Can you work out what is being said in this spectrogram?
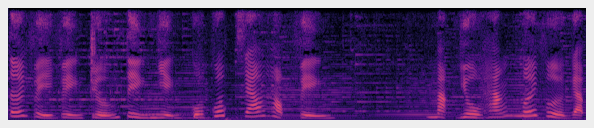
tới vị viện trưởng tiền nhiệm của quốc giáo học viện. Mặc dù hắn mới vừa gặp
